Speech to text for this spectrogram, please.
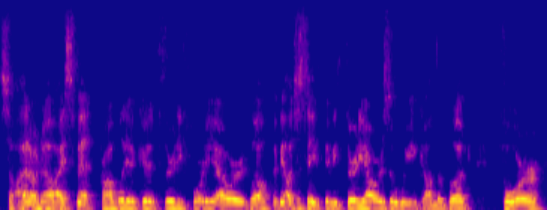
so I don't know. I spent probably a good 30, 40 hours. Well, maybe I'll just say maybe 30 hours a week on the book for,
